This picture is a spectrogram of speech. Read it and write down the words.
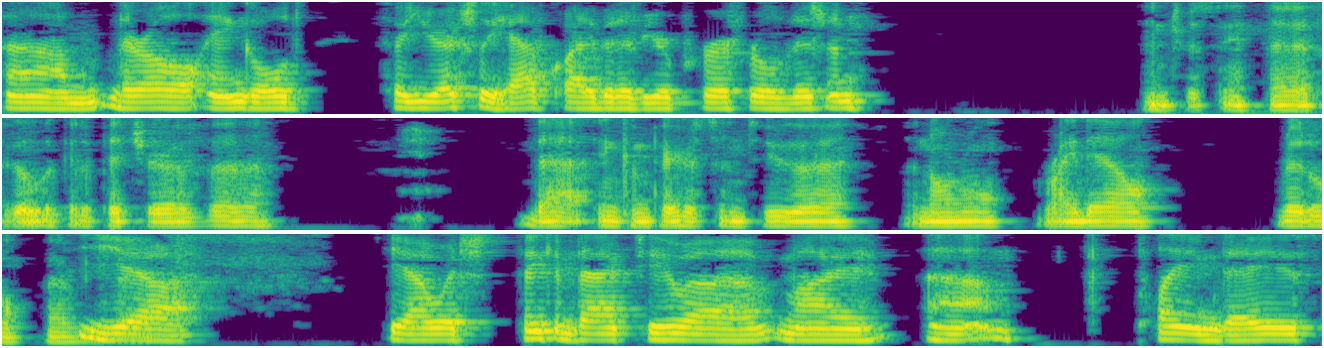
Um, they're all angled, so you actually have quite a bit of your peripheral vision. Interesting. I'd have to go look at a picture of uh, that in comparison to uh, a normal Riddell Riddle. Yeah. Yeah, which thinking back to uh, my um, playing days,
